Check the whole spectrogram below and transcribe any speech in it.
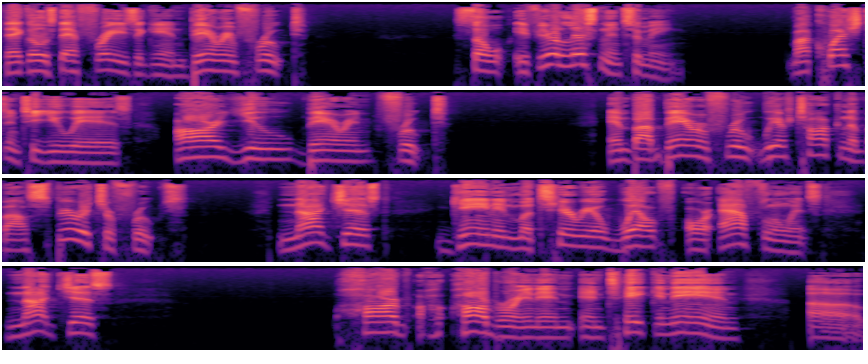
There goes that phrase again, bearing fruit. So if you're listening to me, my question to you is, are you bearing fruit? And by bearing fruit, we're talking about spiritual fruits, not just gaining material wealth or affluence, not just har- harboring and, and taking in uh,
